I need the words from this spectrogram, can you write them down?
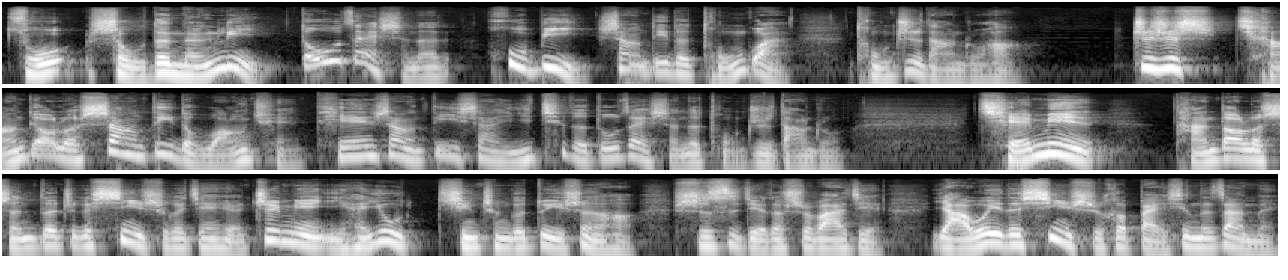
左手的能力，都在神的护臂、上帝的统管、统治当中。哈，这是强调了上帝的王权，天上地下一切的都在神的统治当中。前面谈到了神的这个信实和拣选，这面你看又形成个对称。哈，十四节到十八节，亚威的信实和百姓的赞美，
